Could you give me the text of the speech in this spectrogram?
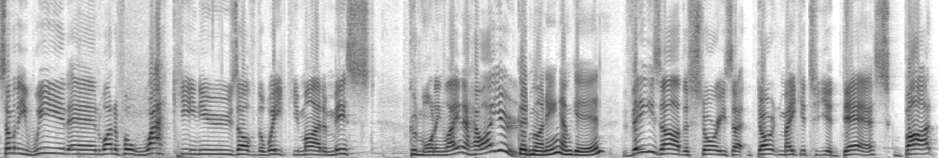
Some of the weird and wonderful, wacky news of the week you might have missed. Good morning, Lena. How are you? Good morning. I'm good. These are the stories that don't make it to your desk, but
